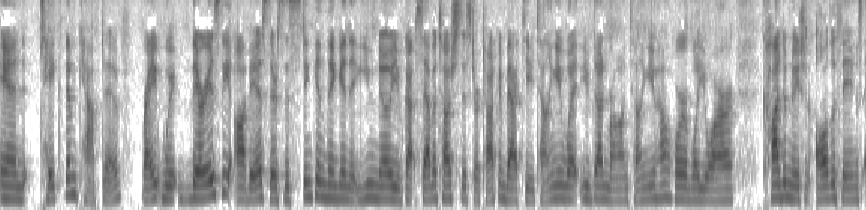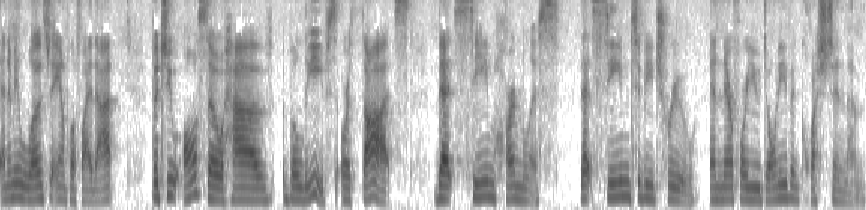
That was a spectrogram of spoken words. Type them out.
and take them captive, right? Where there is the obvious, there's this stinking thinking that you know you've got sabotage sister talking back to you, telling you what you've done wrong, telling you how horrible you are, condemnation, all the things. Enemy loves to amplify that. But you also have beliefs or thoughts that seem harmless, that seem to be true, and therefore you don't even question them.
